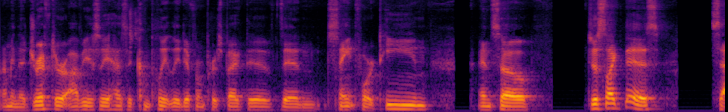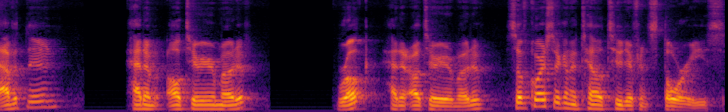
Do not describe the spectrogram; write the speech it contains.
I mean, the Drifter obviously has a completely different perspective than Saint Fourteen, and so just like this, Savathun had an ulterior motive. Rhulk had an ulterior motive. So of course they're going to tell two different stories.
